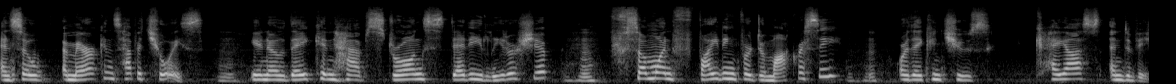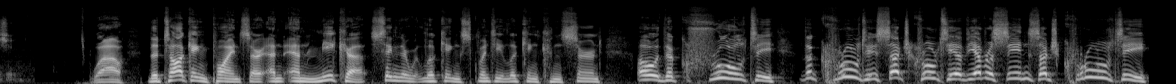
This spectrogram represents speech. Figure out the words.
And so Americans have a choice. Mm. You know, they can have strong, steady leadership, mm-hmm. someone fighting for democracy, mm-hmm. or they can choose chaos and division. Wow. The talking points are, and, and Mika sitting there looking squinty, looking concerned. Oh, the cruelty, the cruelty, such cruelty. Have you ever seen such cruelty?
